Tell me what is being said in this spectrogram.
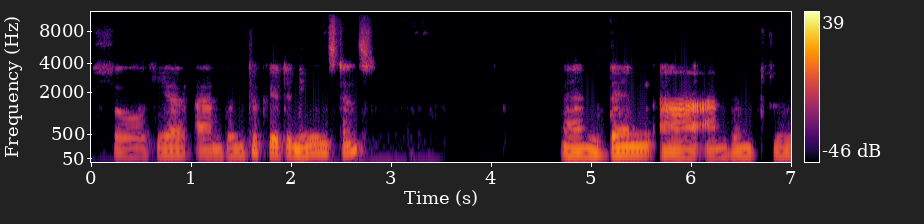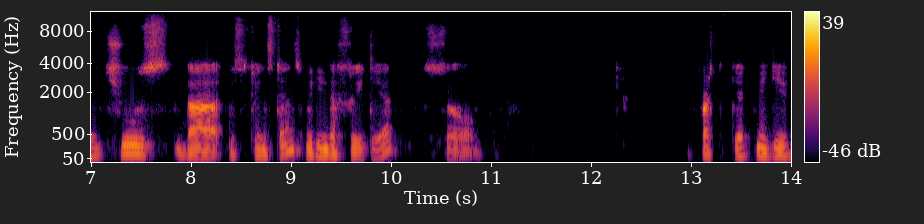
So here I'm going to create a new instance. And then uh, I'm going to choose the EC2 instance within the free tier. So first let me give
